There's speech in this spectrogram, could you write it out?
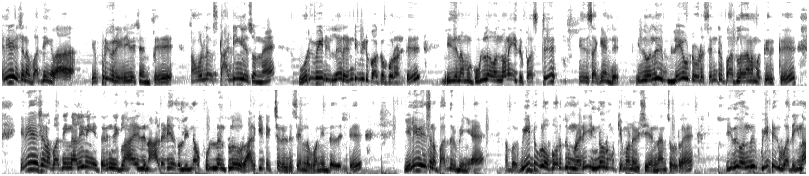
எலிவேஷனை பார்த்தீங்களா எப்படி ஒரு எலிவேஷன்ட்டு நான் உங்கள்கிட்ட ஸ்டார்டிங்லேயே சொன்னேன். ஒரு வீடு இல்லை ரெண்டு வீடு பார்க்க போகிறோன்ட்டு இது நமக்கு உள்ளே வந்தோன்னே இது ஃபஸ்ட்டு இது செகண்டு இது வந்து லேஅவுட்டோட சென்டர் பார்ட்டில் தான் நமக்கு இருக்குது எலிவேஷனை பார்த்தீங்கனாலே நீங்கள் தெரிஞ்சுக்கலாம். இது நான் ஆல்ரெடியே சொல்லியிருந்தேன். ஃபுல் அண்ட் ஃபுல் ஒரு ஆர்கிடெக்சரல் டிசைனில் பண்ணியிருந்ததுன்ட்டு. எலிவேஷனை பார்த்துருப்பீங்க. நம்ம வீட்டுக்குள்ளே போகிறதுக்கு முன்னாடி இன்னொரு முக்கியமான விஷயம் என்னன்னு சொல்கிறேன் இது வந்து வீட்டுக்கு பார்த்தீங்கன்னா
